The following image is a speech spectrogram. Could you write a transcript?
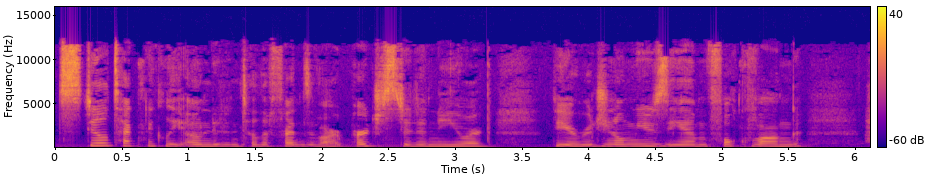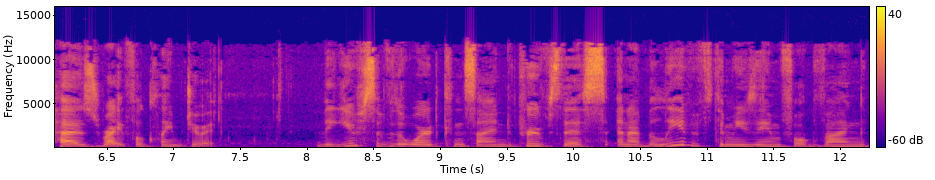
still technically owned it until the Friends of Art purchased it in New York. The original museum, Folkwang, has rightful claim to it. The use of the word consigned proves this, and I believe if the Museum Folkwang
